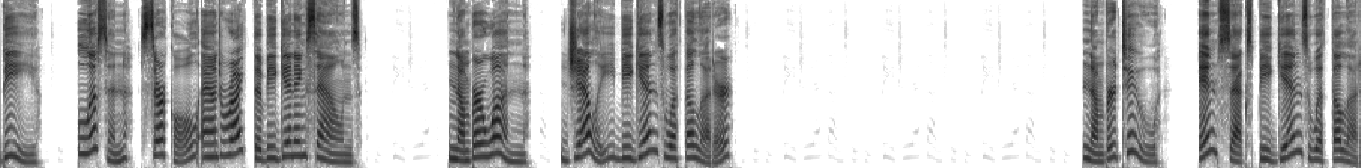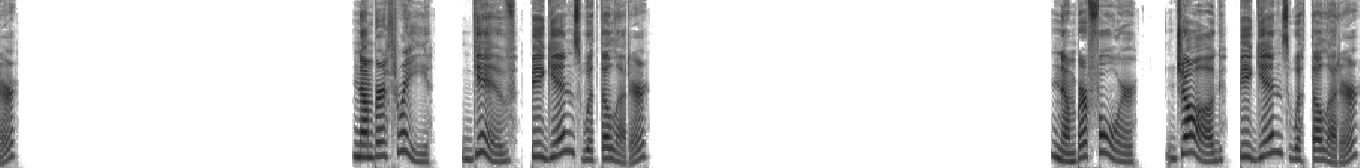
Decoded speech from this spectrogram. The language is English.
B. Listen, circle, and write the beginning sounds. Number 1. Jelly begins with the letter. Number 2. Insects begins with the letter. Number 3. Give begins with the letter. Number 4. Jog begins with the letter.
